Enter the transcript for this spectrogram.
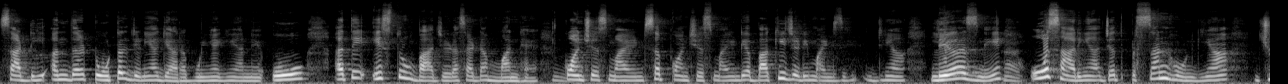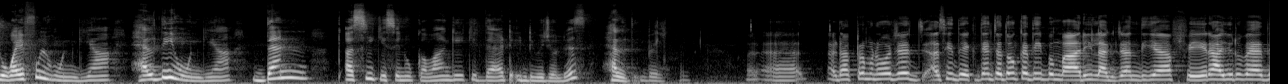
ਸਾਡੀ ਅੰਦਰ ਟੋਟਲ ਜਿਹੜੀਆਂ 11 ਬੋਲੀਆਂ ਗਈਆਂ ਨੇ ਉਹ ਅਤੇ ਇਸ ਤੋਂ ਬਾਅਦ ਜਿਹੜਾ ਸਾਡਾ ਮਨ ਹੈ ਕੌਨਸ਼ੀਅਸ ਮਾਈਂਡ ਸਬਕੌਨਸ਼ੀਅਸ ਮਾਈਂਡ ਜਾਂ ਬਾਕੀ ਜਿਹੜੀ ਮਾਈਂਡਸ ਦੀਆਂ ਲੇਅਰਸ ਨੇ। ਉਹ ਸਾਰੀਆਂ ਜਦ ਪ੍ਰਸੰਨ ਹੋਣਗੀਆਂ ਜੋਇਫੁਲ ਹੋਣਗੀਆਂ ਹੈਲਦੀ ਹੋਣਗੀਆਂ ਦੈਨ ਅਸੀਂ ਕਿਸੇ ਨੂੰ ਕਵਾਂਗੇ ਕਿ that individual is healthy ਬਿਲਕੁਲ। ਡਾਕਟਰ ਮਨੋਜ, ਅਸੀਂ ਦੇਖਦੇ ਹਾਂ ਜਦੋਂ ਕਦੀ ਬਿਮਾਰੀ ਲੱਗ ਜਾਂਦੀ ਆ, ਫੇਰ ਆਯੁਰਵੈਦ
